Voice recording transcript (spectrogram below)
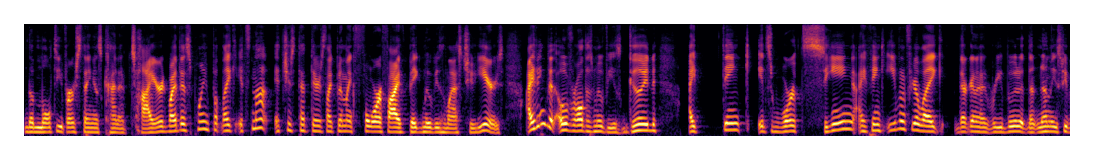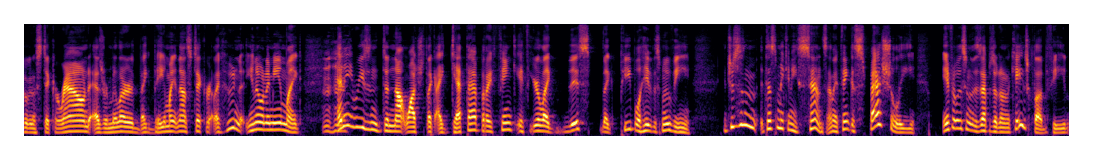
the multiverse thing is kind of tired by this point, but like it's not it's just that there's like been like four or five big movies in the last two years. I think that overall this movie is good. I think it's worth seeing. I think even if you're like they're gonna reboot it, none of these people are gonna stick around. Ezra Miller, like they might not stick around. Like who, you know what I mean? Like mm-hmm. any reason to not watch? Like I get that, but I think if you're like this, like people hate this movie, it just doesn't. It doesn't make any sense. And I think especially if you're listening to this episode on a Cage Club feed,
